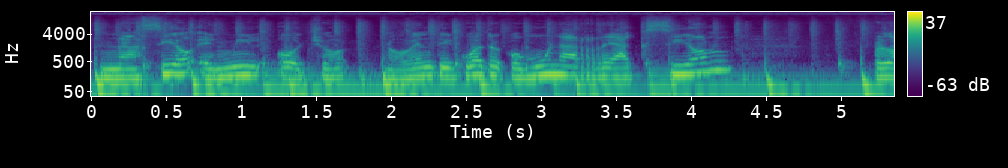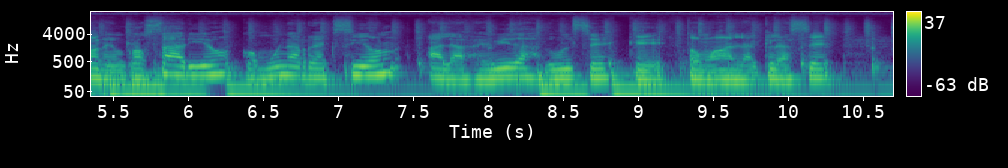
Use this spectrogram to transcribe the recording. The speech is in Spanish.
nació en 1894 como una reacción, perdón, en Rosario, como una reacción a las bebidas dulces que tomaban la clase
